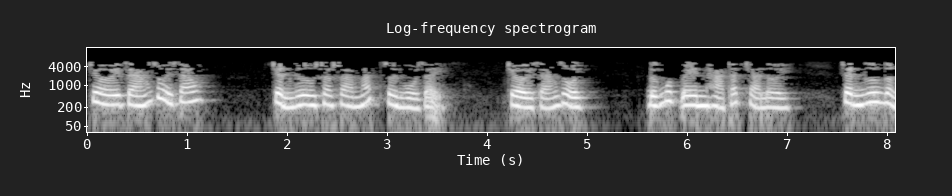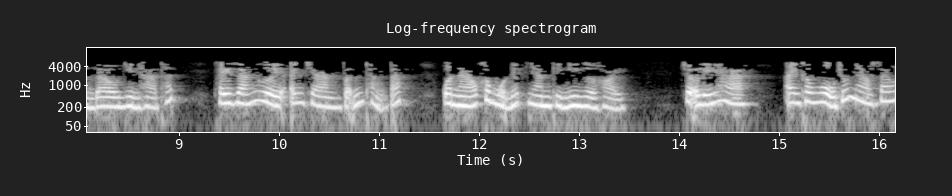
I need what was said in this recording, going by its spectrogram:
Trời sáng rồi sao? Trần Ngư xoa xoa mắt rồi ngồi dậy. Trời sáng rồi. Đứng một bên Hà Thất trả lời. Trần Ngư ngẩng đầu nhìn Hà Thất, thấy dáng người anh chàng vẫn thẳng tắp, quần áo không một nếp nhăn thì nghi ngờ hỏi. Trợ lý Hà, anh không ngủ chút nào sao?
